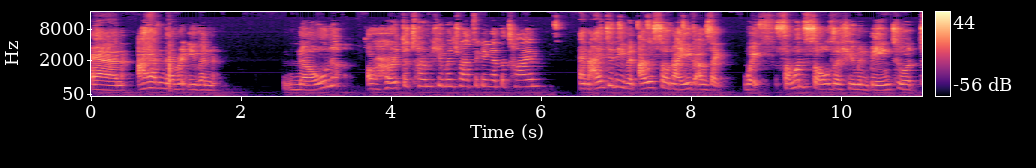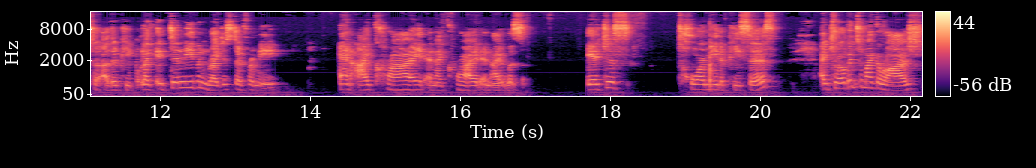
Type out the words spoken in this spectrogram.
and I had never even known or heard the term human trafficking at the time, and I didn't even. I was so naive. I was like, "Wait, someone sold a human being to to other people." Like it didn't even register for me, and I cried and I cried and I was. It just tore me to pieces I drove into my garage,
